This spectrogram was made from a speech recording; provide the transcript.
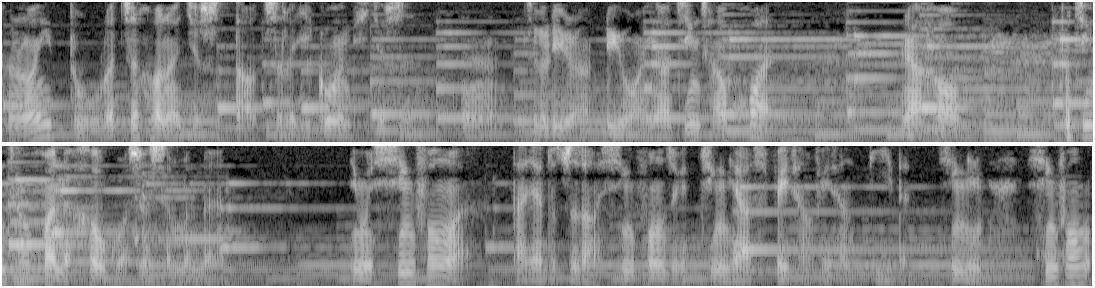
很容易堵了之后呢，就是导致了一个问题，就是嗯，这个滤网滤网要经常换，然后不经常换的后果是什么呢？因为新风啊。大家都知道，新风这个静压是非常非常低的。新年新风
